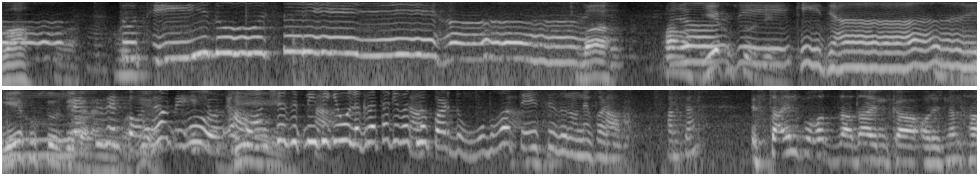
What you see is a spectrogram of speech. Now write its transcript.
वाह। तो थी दूसरे वाह। है। कॉन्शियस इतनी थी कि वो लग रहा था कि बस मैं पढ़ दूँ। वो बहुत तेज से उन्होंने पढ़ा। हम हमसा स्टाइल बहुत ज़्यादा इनका ओरिजिनल था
